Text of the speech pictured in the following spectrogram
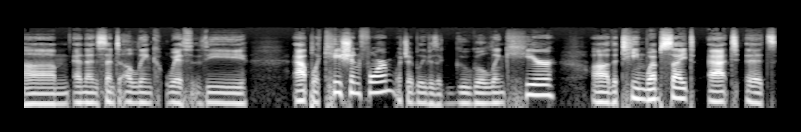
Um, and then sent a link with the application form, which I believe is a Google link here. Uh, the team website at it's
